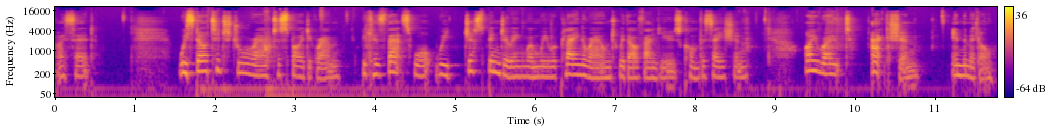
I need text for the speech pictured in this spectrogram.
I said. We started to draw out a spidergram because that's what we'd just been doing when we were playing around with our values conversation. I wrote action in the middle.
